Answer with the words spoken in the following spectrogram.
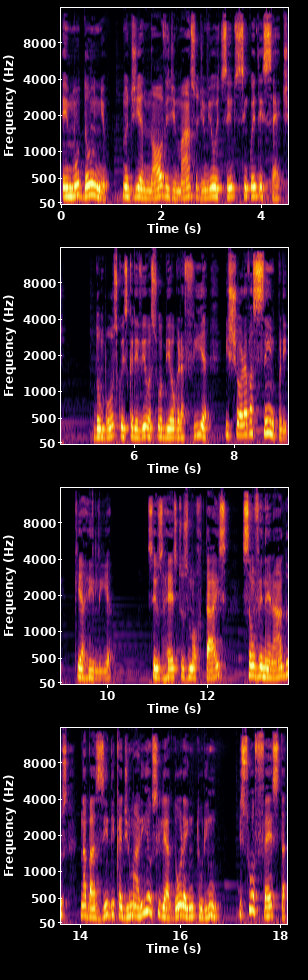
em Modônio no dia 9 de março de 1857. Dom Bosco escreveu a sua biografia e chorava sempre que a relia. Seus restos mortais são venerados na Basílica de Maria Auxiliadora em Turim, e sua festa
